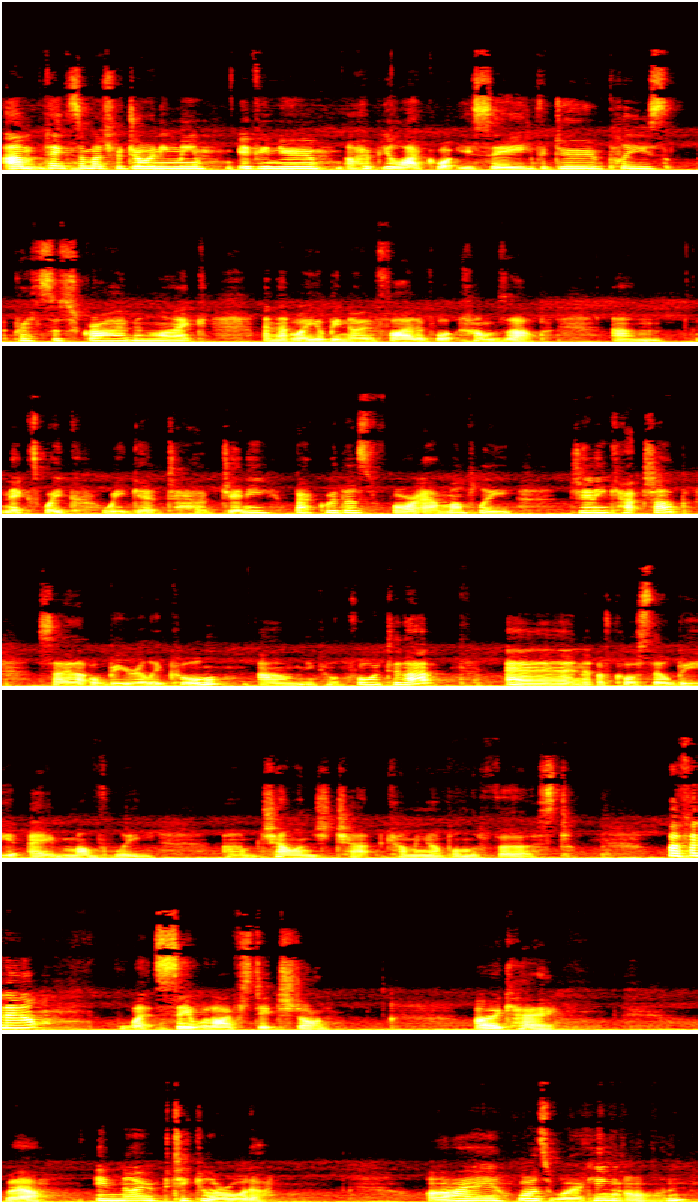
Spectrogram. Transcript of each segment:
Um, thanks so much for joining me. If you're new, I hope you like what you see. If you do, please press subscribe and like, and that way you'll be notified of what comes up. Um, next week, we get to have Jenny back with us for our monthly Jenny catch up. So that will be really cool. Um, you can look forward to that. And of course, there'll be a monthly um, challenge chat coming up on the 1st. But for now, let's see what I've stitched on. Okay, well, in no particular order. I was working on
